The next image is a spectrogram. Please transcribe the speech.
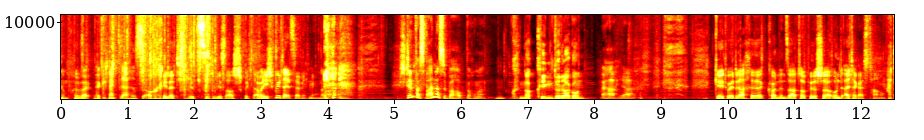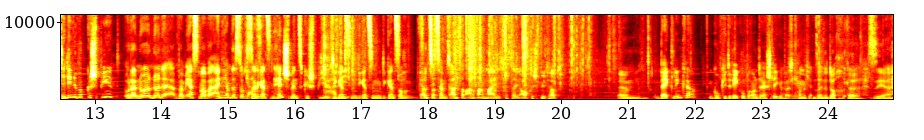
Bei, bei Knackdrache ist es auch relativ witzig, wie es ausspricht. Aber die spielt er jetzt ja nicht mehr, ne? Stimmt, was war denn das überhaupt nochmal? Knocking Dragon. Ach ja. Gateway Drache, Kondensator Pirscher und Altergeist Tarnung. Hat der den überhaupt gespielt? Oder nur, nur beim ersten Mal? Weil eigentlich haben das doch Ganz- seine ganzen Henchmans gespielt. die die- ganzen, die ganzen, die ganzen Ganz, Fuzis haben's- ganz am Anfang meine ich, dass er ihn auch gespielt hat. Ähm, Backlinker, Goki Drekobra und drei Schläge bei ich kann mich an seine doch äh, sehr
